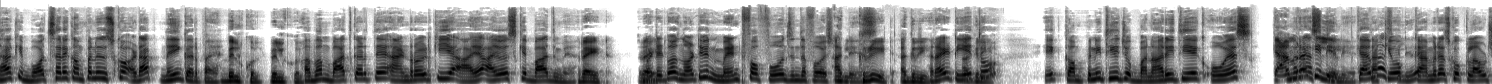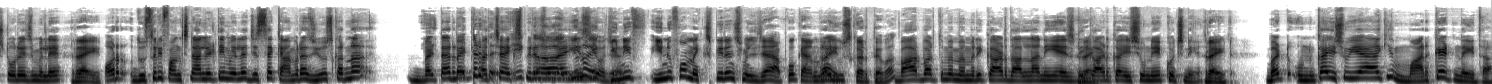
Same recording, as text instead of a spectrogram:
था कि बहुत सारे कंपनी उसको अडेप्ट नहीं कर पाए। बिल्कुल बिल्कुल। अब हम बात करते हैं एंड्रॉइड की ये आया आईओएस के बाद में। Right but it was not even meant for phones in the first place agreed agreed right ये तो एक कंपनी थी जो बना रही थी एक ओएस कैमरा के लिए ताकि वो कैमरास को क्लाउड स्टोरेज मिले। राइट और दूसरी फंक्शनैलिटी मिले जिससे कैमरास यूज़ करना बेटर बेटर अच्छा एक्सपीरियंस हो जाए यूनिफॉर्म एक्सपीरियंस मिल जाए आपको कैमरा यूज़ करते वक्त। बार बार तुम्हें मेमोरी कार्ड डालना नहीं है एसडी कार्ड का इशू नहीं है कुछ नहीं है। राइट बट उनका इशू यह आया कि मार्केट नहीं था।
